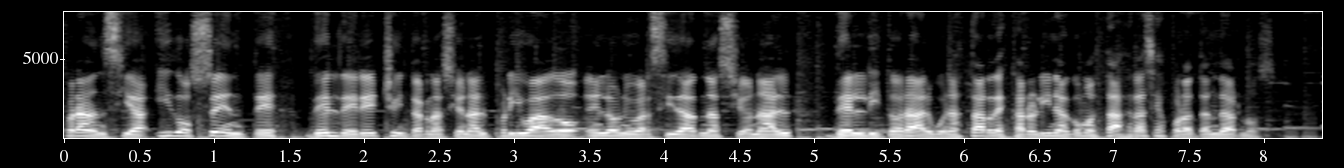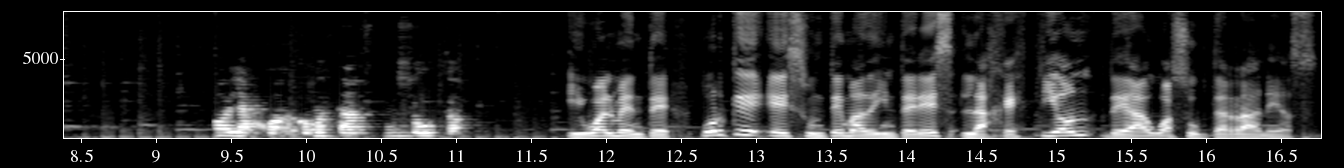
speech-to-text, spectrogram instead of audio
Francia, y docente del Derecho Internacional Privado en la Universidad Nacional del Litoral. Buenas tardes, Carolina, ¿cómo estás? Gracias por atendernos. Hola Juan, ¿cómo estás? Mucho gusto. Igualmente, ¿por qué es un tema de interés la gestión de aguas subterráneas?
